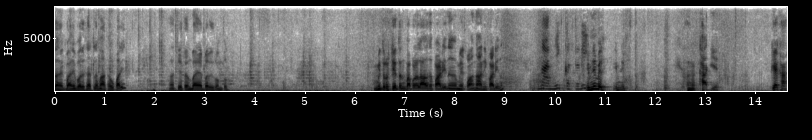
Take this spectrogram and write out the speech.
જનકબાને ભરે છે એટલે માથા ઉપાડી. હા ચેતનબાએ ભર્યું રમતો મિત્રો ચેતન બાપડા લાવે છે પાડીને મેકવા નાની પાડીને? નાની કટડી. એમની બેલ એમની. ખા? કીએ કે ખા.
